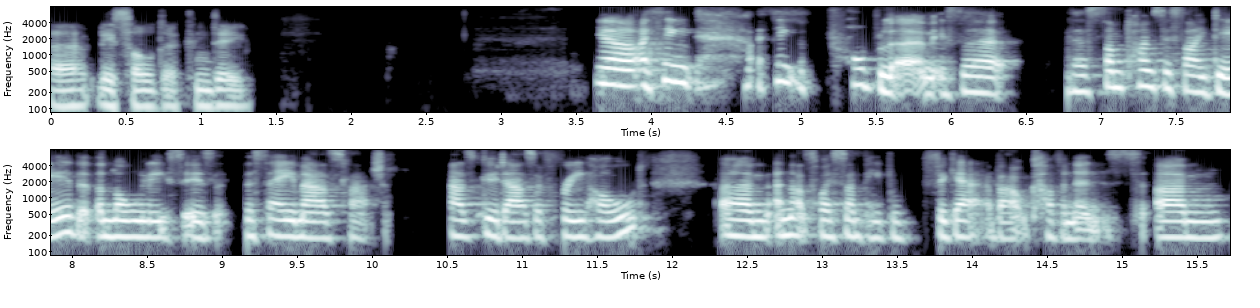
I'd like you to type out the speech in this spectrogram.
a leaseholder can do. Yeah, I think I think the problem is that there's sometimes this idea that the long lease is the same as slash as good as a freehold, um, and that's why some people forget about covenants. Um,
